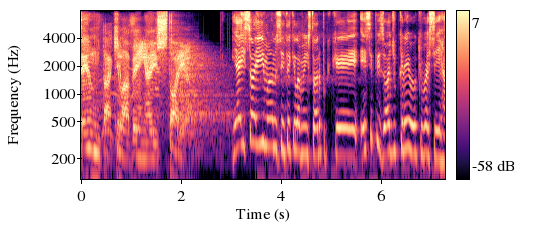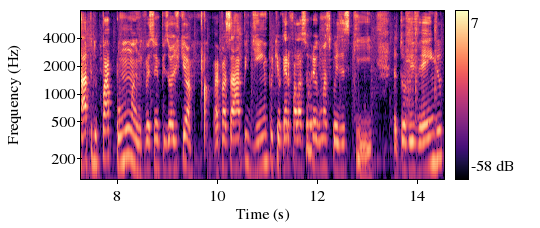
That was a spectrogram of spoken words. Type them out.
Senta que lá vem a história. E é isso aí, mano. Senta que lá vem a história, porque esse episódio, creio eu, que vai ser rápido, papum, mano. Que vai ser um episódio que, ó, vai passar rapidinho, porque eu quero falar sobre algumas coisas que eu tô vivendo.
